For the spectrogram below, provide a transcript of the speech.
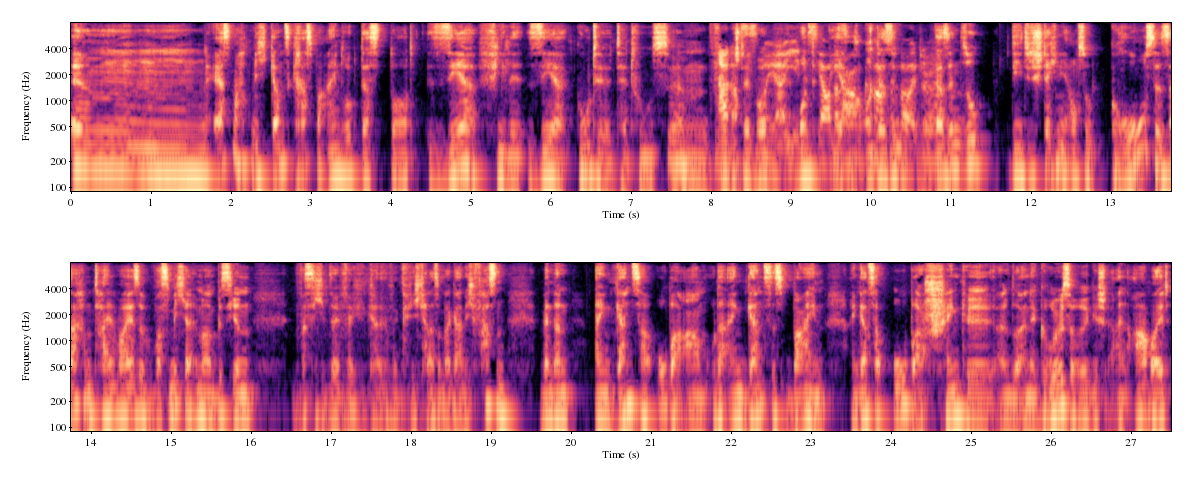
Ähm, erstmal hat mich ganz krass beeindruckt, dass dort sehr viele sehr gute Tattoos ähm, Ja, vorgestellt wurden. ja, und Jahr, ja, sind so und da sind, Leute. da sind so, die, die stechen ja auch so große Sachen teilweise, was mich ja immer ein bisschen, was ich, ich kann das immer gar nicht fassen, wenn dann ein ganzer Oberarm oder ein ganzes Bein, ein ganzer Oberschenkel, also eine größere Arbeit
